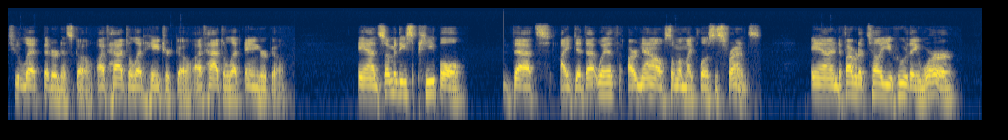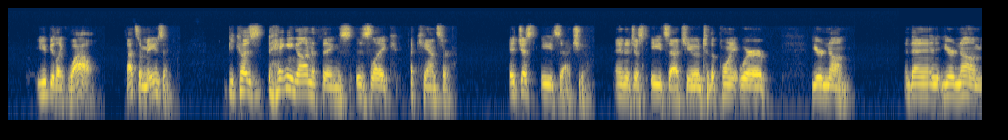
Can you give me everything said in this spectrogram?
to let bitterness go. I've had to let hatred go. I've had to let anger go. And some of these people that I did that with are now some of my closest friends. And if I were to tell you who they were, you'd be like, wow, that's amazing. Because hanging on to things is like a cancer, it just eats at you. And it just eats at you to the point where you're numb. And then you're numb,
